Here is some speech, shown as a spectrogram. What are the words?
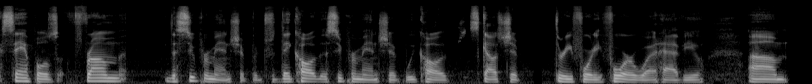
samples from the Superman ship, which they call it the Superman ship. We call it Scout Ship 344 or what have you. Um,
